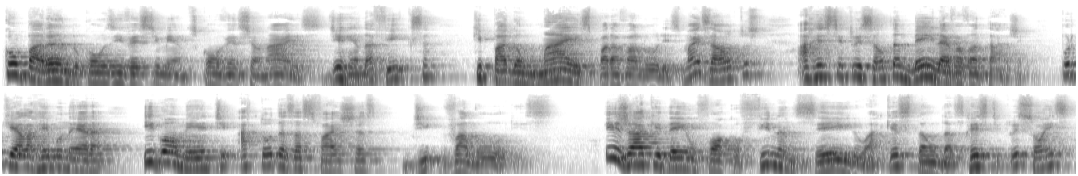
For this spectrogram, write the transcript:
Comparando com os investimentos convencionais de renda fixa, que pagam mais para valores mais altos, a restituição também leva vantagem, porque ela remunera igualmente a todas as faixas de valores. E já que dei um foco financeiro à questão das restituições,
